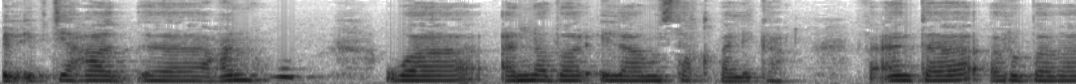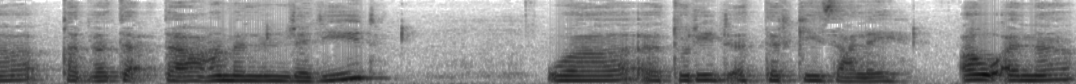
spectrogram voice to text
بالابتعاد عنه والنظر إلى مستقبلك. فأنت ربما قد بدأت عملا جديد وتريد التركيز عليه. أو أن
